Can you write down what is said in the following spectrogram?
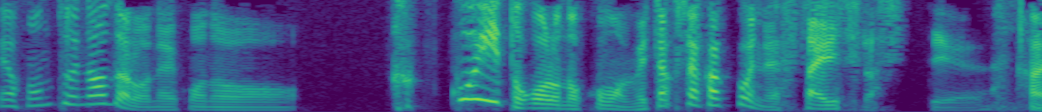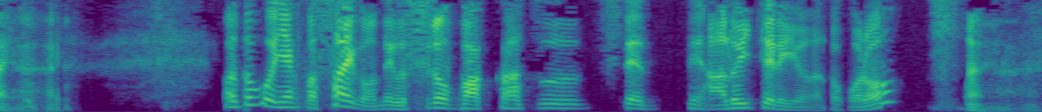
いや、本当になんだろうね、この、かっこいいところのコマめちゃくちゃかっこいいね、スタイリッシュだしっていう。はいはいはい。まあ、特にやっぱ最後ね、後ろ爆発して、ね、歩いてるようなところ？はいはいはい。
